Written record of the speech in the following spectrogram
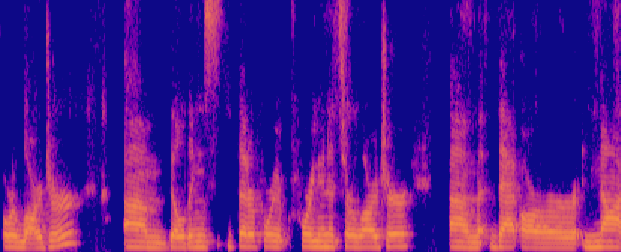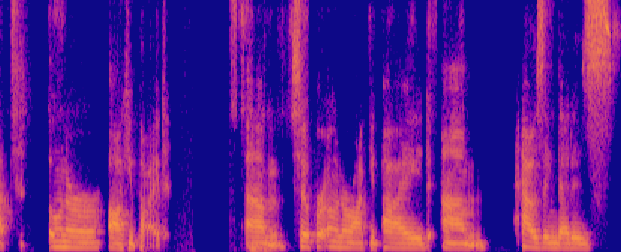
or larger um, buildings that are four, four units or larger um, that are not owner occupied. Um, so for owner occupied um, housing that is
